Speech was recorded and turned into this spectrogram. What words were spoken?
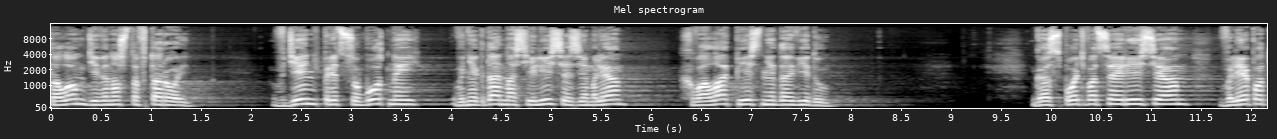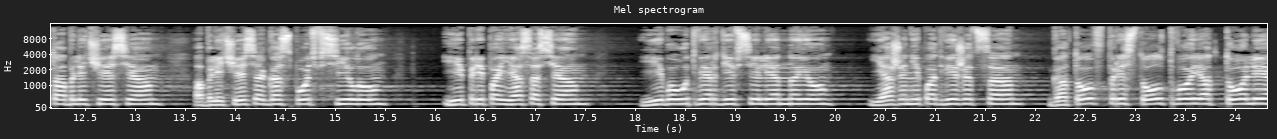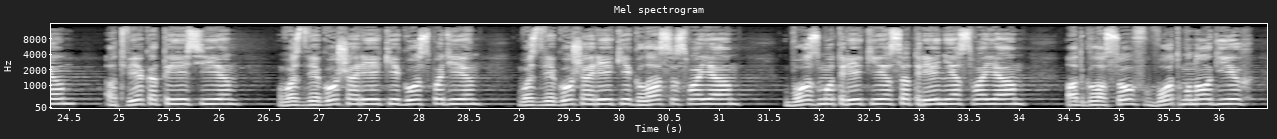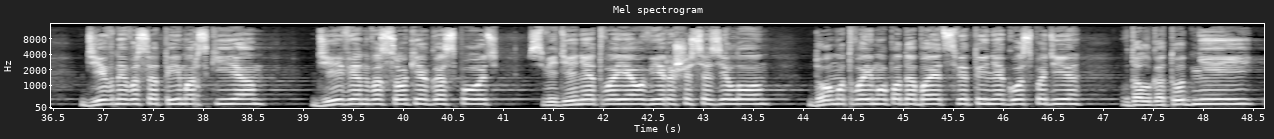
Псалом 92. В день предсубботный, внегда населися земля, хвала песни Давиду. Господь воцарися, в лепоту обличеся, обличеся Господь в силу, и припоясася, ибо утверди вселенную, я же не подвижется, готов престол Твой от толи, от века Ты еси, воздвигоша реки, Господи, воздвигоша реки гласа своя, возмут реки сотрения своя, от глазов вод многих, дивны высоты морские, дивен высоких Господь, сведение Твое уверишься зело, дому Твоему подобает святыня Господи, в долготу дней,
